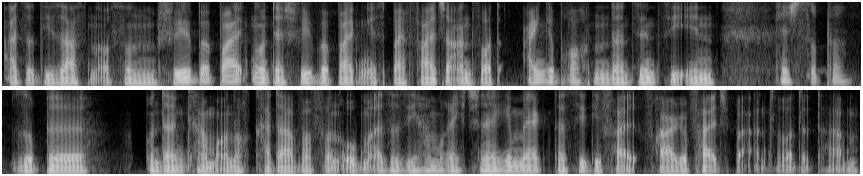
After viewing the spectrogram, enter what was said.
Also die saßen auf so einem Schwebebalken und der Schwebebalken ist bei falscher Antwort eingebrochen und dann sind sie in Fischsuppe. Suppe und dann kam auch noch Kadaver von oben. Also sie haben recht schnell gemerkt, dass sie die Fall Frage falsch beantwortet haben.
